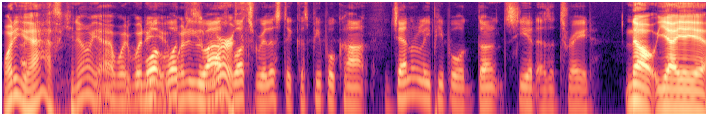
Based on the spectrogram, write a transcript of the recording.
What do you ask? You know, yeah. What what, do what, you, what what do is you ask? worth? What's realistic? Because people can't. Generally, people don't see it as a trade. No, yeah, yeah, yeah.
